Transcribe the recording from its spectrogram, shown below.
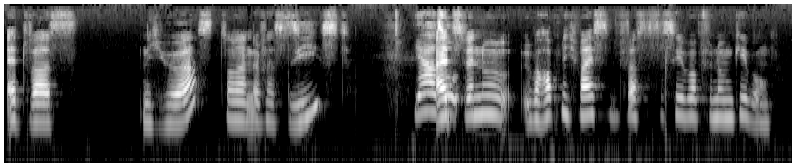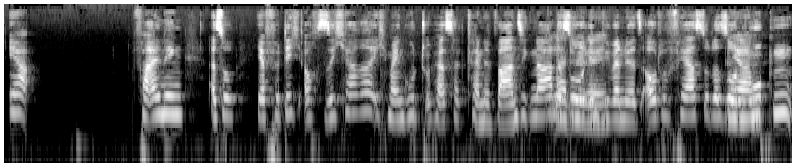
etwas nicht hörst, sondern etwas siehst, ja, so, als wenn du überhaupt nicht weißt, was ist das hier überhaupt für eine Umgebung. ja. Vor allen Dingen, also ja, für dich auch sicherer. Ich meine, gut, du hörst halt keine Warnsignale, so Natürlich. irgendwie, wenn du jetzt Auto fährst oder so, Ja. ein Hupen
